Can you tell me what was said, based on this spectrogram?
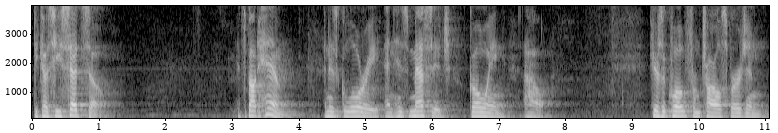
because He said so. It's about Him and His glory and His message going out. Here's a quote from Charles Spurgeon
